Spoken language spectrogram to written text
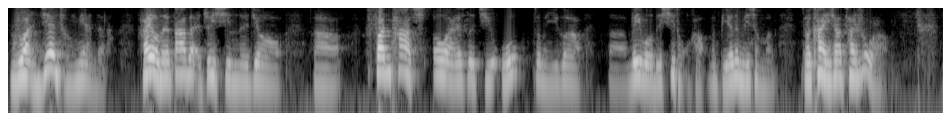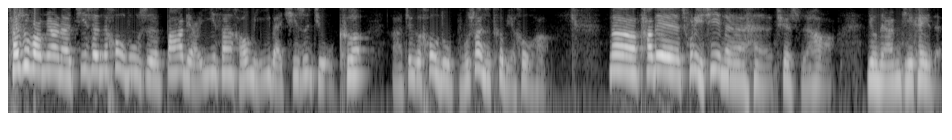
软件层面的了。还有呢，搭载最新的叫啊 Fun Touch OS 九这么一个呃 vivo 的系统哈。那别的没什么了，咱看一下参数哈。参数方面呢，机身的厚度是八点一三毫米，一百七十九克啊，这个厚度不算是特别厚哈。那它的处理器呢，确实哈，用的 MTK 的，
